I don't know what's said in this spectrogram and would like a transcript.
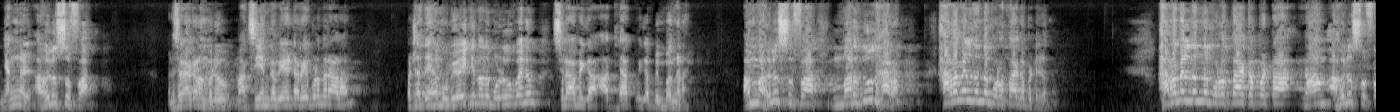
ഞങ്ങൾ അഹുലുസുഫ. മനസ്സിലാക്കണം ഒരു മാർക്സിയൻ കവിയായിട്ട് അറിയപ്പെടുന്ന ഒരാളാണ്. പക്ഷെ അദ്ദേഹം ഉപയോഗിക്കുന്നത് മുഴുവനും ഇസ്ലാമിക ആധ്യാത്മിക ബിംബങ്ങളാണ്. അം മർദൂദ് ഹറം. ഹറമിൽ നിന്ന് പുറത്താക്കപ്പെട്ടിരുന്നു. ഹറമിൽ നിന്ന് പുറത്താക്കപ്പെട്ട നാം അഹ്ലുസുഫ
